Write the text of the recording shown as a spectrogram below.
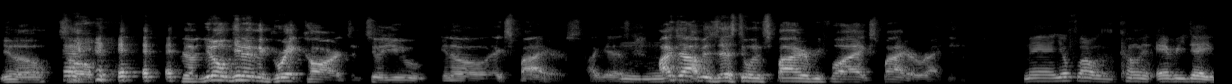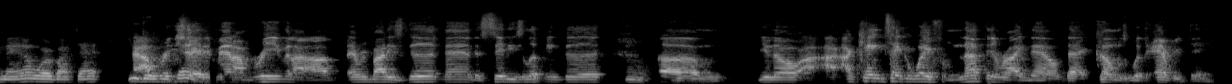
You know, so you know you don't get in the great cards until you you know expires. I guess mm-hmm. my job is just to inspire before I expire right now. Man, your flowers is coming every day, man. Don't worry about that. You I appreciate it, man. I'm breathing. I, I, everybody's good, man. The city's looking good. Mm. Um, you know, I, I can't take away from nothing right now that comes with everything.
